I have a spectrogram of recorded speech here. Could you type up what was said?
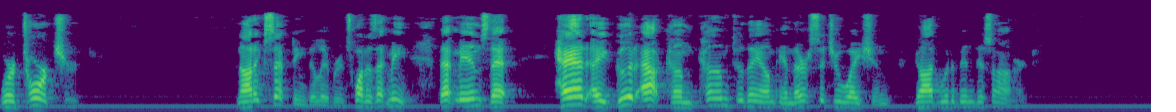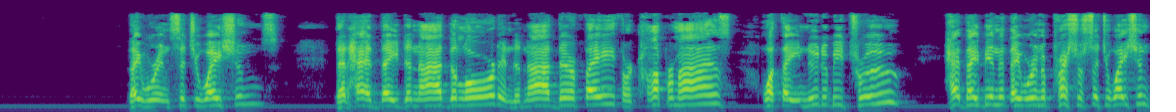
were tortured, not accepting deliverance. What does that mean? That means that had a good outcome come to them in their situation, God would have been dishonored. They were in situations that had they denied the Lord and denied their faith or compromised what they knew to be true, had they been that they were in a pressure situation,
